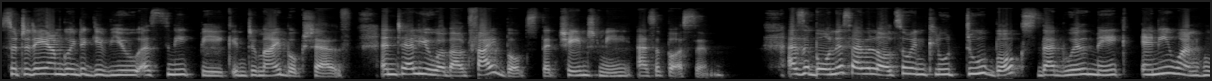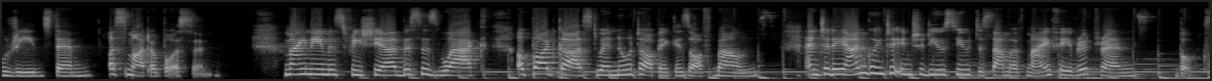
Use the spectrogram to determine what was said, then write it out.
So, today I'm going to give you a sneak peek into my bookshelf and tell you about five books that changed me as a person. As a bonus, I will also include two books that will make anyone who reads them a smarter person. My name is Freishia. This is WAC, a podcast where no topic is off bounds. And today I'm going to introduce you to some of my favorite friends' books.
